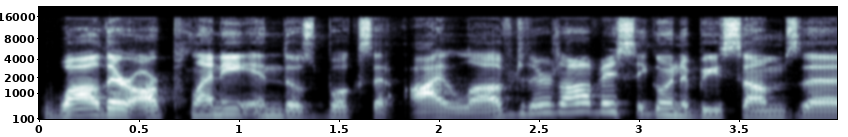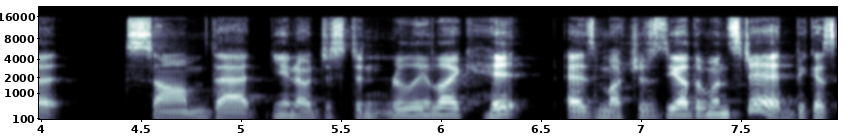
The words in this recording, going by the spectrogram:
while there are plenty in those books that I loved, there's obviously going to be some that some that, you know, just didn't really like hit as much as the other ones did because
